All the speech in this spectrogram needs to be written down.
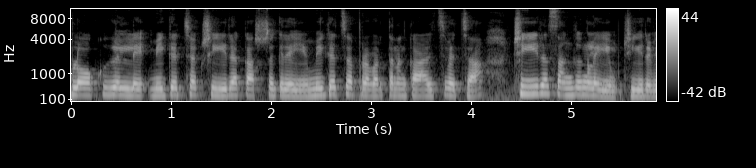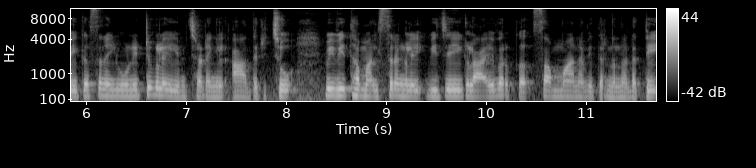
ബ്ലോക്കുകളിലെ മികച്ച ക്ഷീര കർഷകരെയും മികച്ച പ്രവർത്തനം കാഴ്ചവെച്ച ക്ഷീര സംഘങ്ങളെയും ക്ഷീര വികസന യൂണിറ്റുകളെയും ചടങ്ങിൽ ആദരിച്ചു. വിവിധ മത്സരങ്ങളിൽ വിജയികളായവർക്ക് സമ്മാന വിതരണം നടത്തി.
